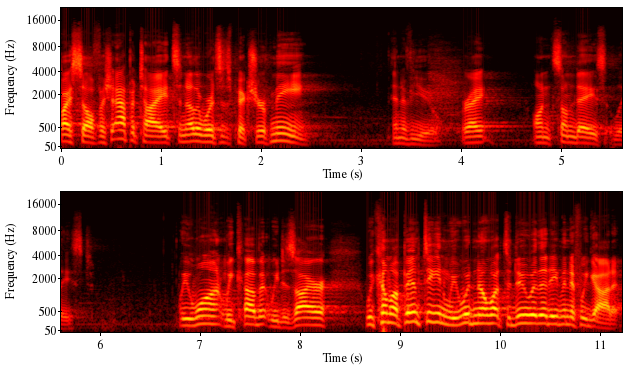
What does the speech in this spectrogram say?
by selfish appetites. In other words, it's a picture of me and of you, right? On some days at least. We want, we covet, we desire. We come up empty and we wouldn't know what to do with it even if we got it.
